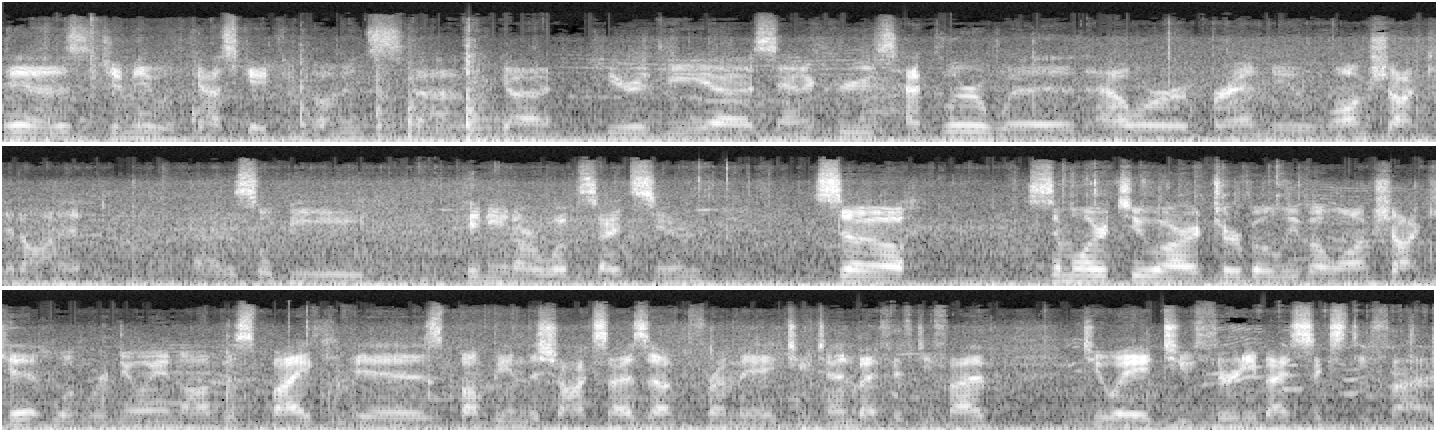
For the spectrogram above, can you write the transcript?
Yeah, this is Jimmy with Cascade Components. Uh, we've got here the uh, Santa Cruz Heckler with our brand new long shot kit on it. Uh, this will be hitting our website soon. So, similar to our Turbo Levo long shot kit, what we're doing on this bike is bumping the shock size up from a 210 by 55 to a 230 by 65.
